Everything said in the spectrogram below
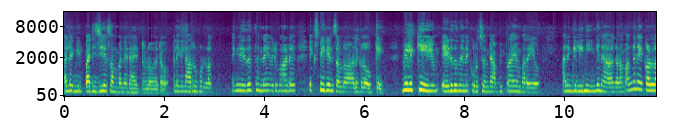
അല്ലെങ്കിൽ പരിചയ സമ്പന്നരായിട്ടുള്ളവരോ അല്ലെങ്കിൽ അറിവുള്ള അല്ലെങ്കിൽ ഇത് തന്നെ ഒരുപാട് എക്സ്പീരിയൻസ് ഉള്ള ആളുകളോ ഒക്കെ വിളിക്കുകയും എഴുതുന്നതിനെ കുറിച്ച് എന്റെ അഭിപ്രായം പറയോ? അല്ലെങ്കിൽ ഇനി ഇങ്ങനെ ആകണം അങ്ങനെയൊക്കെ ഉള്ള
